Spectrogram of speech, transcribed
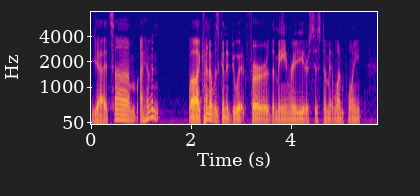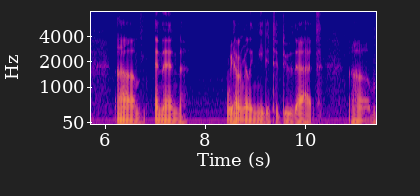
Yeah, it's um I haven't well, I kind of was going to do it for the main radiator system at one point. Um, and then we haven't really needed to do that. Um,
